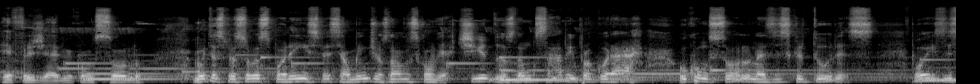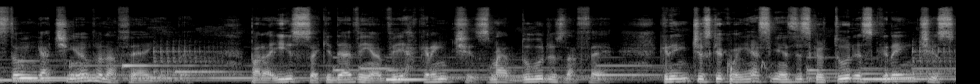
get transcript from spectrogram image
refrigério e consolo. Muitas pessoas, porém, especialmente os novos convertidos, não sabem procurar o consolo nas Escrituras, pois estão engatinhando na fé ainda. Para isso é que devem haver crentes maduros na fé, crentes que conhecem as Escrituras, crentes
